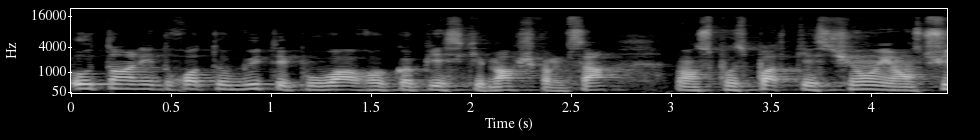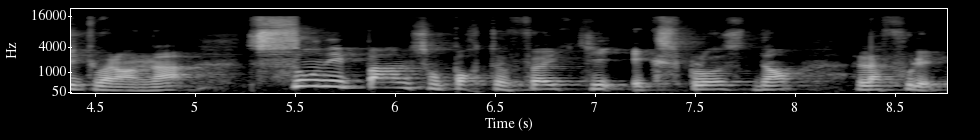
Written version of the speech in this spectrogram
autant aller droit au but et pouvoir recopier ce qui marche comme ça. On ne se pose pas de questions et ensuite, voilà, on a son épargne, son portefeuille qui explose dans la foulée.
